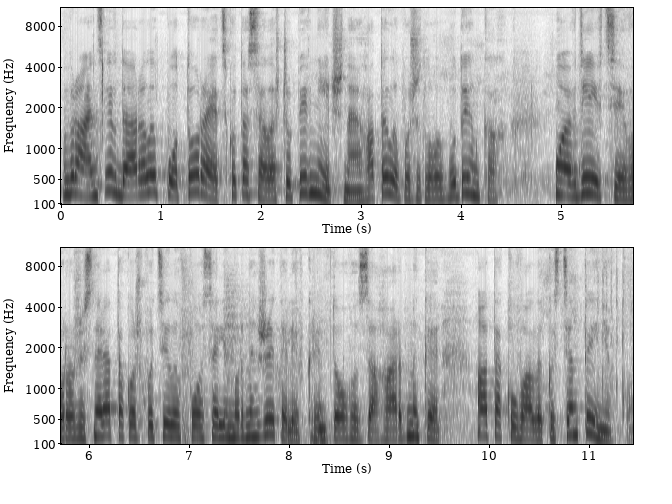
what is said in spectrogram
Вранці вдарили по Торецьку та селищу Північне, гатили по житлових будинках. У Авдіївці ворожий снаряд також поцілив по оселі мирних жителів. Крім того, загарбники атакували Костянтинівку.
